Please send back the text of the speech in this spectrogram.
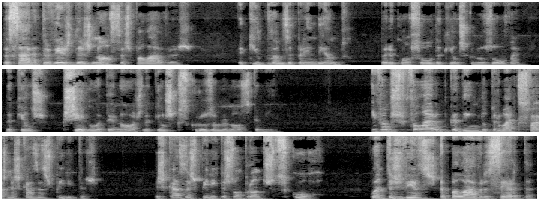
passar através das nossas palavras aquilo que vamos aprendendo para consolo daqueles que nos ouvem, daqueles que chegam até nós, daqueles que se cruzam no nosso caminho. E vamos falar um bocadinho do trabalho que se faz nas casas espíritas. As casas espíritas são prontos de socorro. Quantas vezes a palavra certa,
